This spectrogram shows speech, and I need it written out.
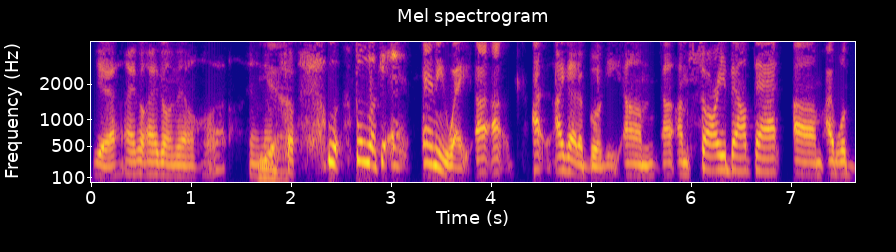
Yeah, I don't, I don't know. Uh, I don't know. Yeah. So, look, but look, anyway, I, I, I got a boogie. Um, I, I'm sorry about that. Um, I will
